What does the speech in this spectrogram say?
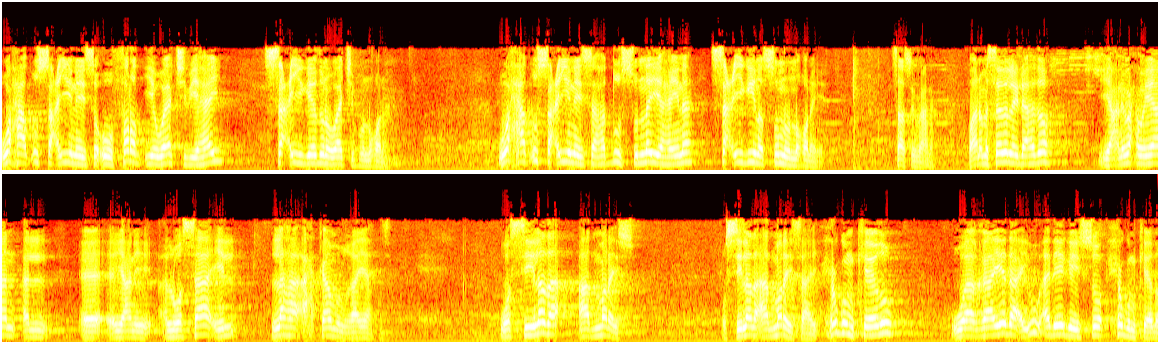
waxaad u sacyinayso uu farad iyo waajib yahay sacyigeeduna waajib buu noqonaa. Waxaad u sacyinaysaa hadduu sunno yahayna sacyigiina sunnuu noqonaya. Saas way macnaha waana masale la yidhaahdo yani waxa weeyaan yani alwasaa'il laha axkaamu alghaayaat wasiilada aad marayso wasiilada aad maraysaay xugumkeedu waa haayada ay u adeegayso xugumkeeda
